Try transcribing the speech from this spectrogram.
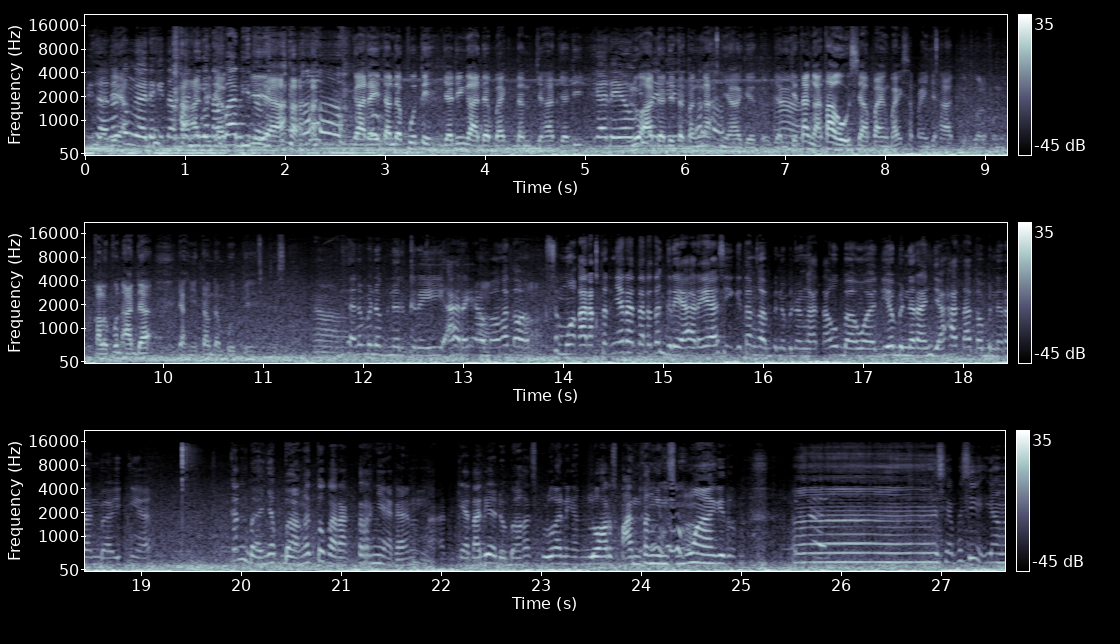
Di sana Jadi tuh nggak ada hitam dan nggak putih. ada- Abadi tuh. Iya, nggak ada hitam dan putih. Jadi nggak ada baik dan jahat. Jadi ada yang lu ada di di- tengahnya gitu. Dan Ah. kita nggak tahu siapa yang baik, siapa yang jahat gitu. Walaupun kalaupun ada yang hitam dan putih. Gitu. Nah, di sana bener-bener gray area Ah. banget oh, semua karakternya rata-rata gray area sih kita nggak bener-bener nggak tahu bahwa dia beneran jahat atau beneran baiknya kan banyak banget tuh karakternya kan Nah, kayak tadi ada bahkan sepuluhan yang lo harus pantengin semua gitu Eh, siapa sih yang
